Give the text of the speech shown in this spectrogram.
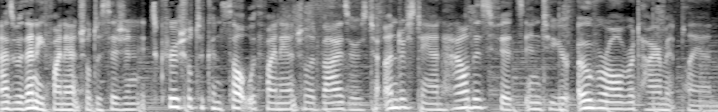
As with any financial decision, it's crucial to consult with financial advisors to understand how this fits into your overall retirement plan.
